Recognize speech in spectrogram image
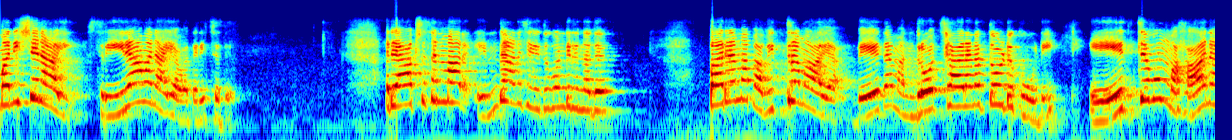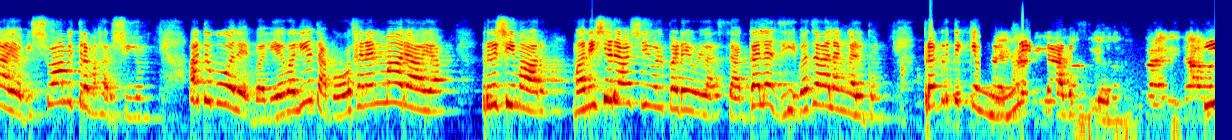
മനുഷ്യനായി ശ്രീരാമനായി അവതരിച്ചത്. രാക്ഷസന്മാർ എന്താണ് ചെയ്തുകൊണ്ടിരുന്നത്? പരമപവിത്രമായ വേദമന്ത്രോച്ചാരണത്തോടു കൂടി ഏറ്റവും മഹാനായ വിശ്വാമിത്ര മഹർഷിയും അതുപോലെ വലിയ വലിയ തപോധനന്മാരായ ഋഷിമാർ മനുഷ്യരാശി ഉൾപ്പെടെയുള്ള സകല ജീവജാലങ്ങൾക്കും പ്രകൃതിക്കും നന്മ ഈ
